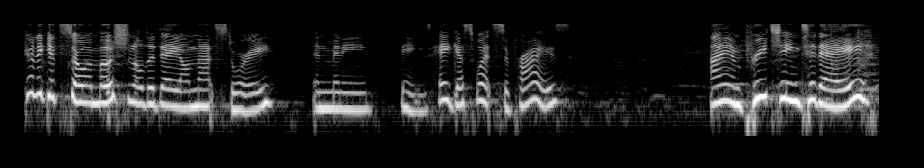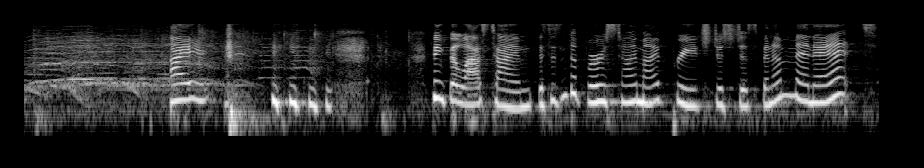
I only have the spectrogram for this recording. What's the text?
going to get so emotional today on that story and many things. Hey, guess what? Surprise. I am preaching today. I think the last time, this isn't the first time I've preached, it's just been a minute.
